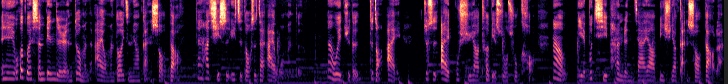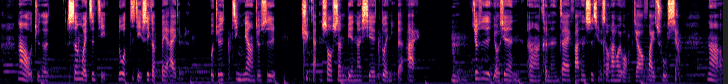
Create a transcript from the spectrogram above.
诶，会不会身边的人对我们的爱，我们都一直没有感受到？但他其实一直都是在爱我们的。那我也觉得这种爱，就是爱不需要特别说出口，那也不期盼人家要必须要感受到啦。那我觉得，身为自己，如果自己是一个被爱的人。我觉得尽量就是去感受身边那些对你的爱，嗯，就是有些人，嗯，可能在发生事情的时候，他会往比较坏处想，那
